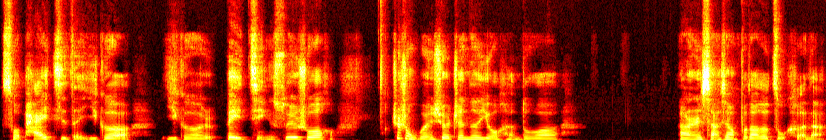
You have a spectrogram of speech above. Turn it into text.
所排挤的一个一个背景，所以说这种文学真的有很多让人想象不到的组合呢。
